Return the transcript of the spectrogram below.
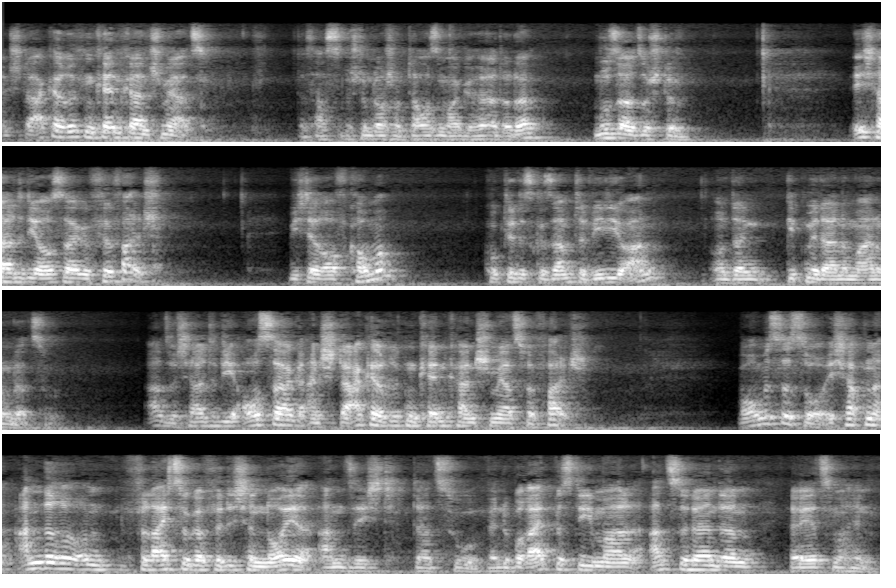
Ein starker Rücken kennt keinen Schmerz. Das hast du bestimmt auch schon tausendmal gehört, oder? Muss also stimmen. Ich halte die Aussage für falsch. Wie ich darauf komme, guck dir das gesamte Video an und dann gib mir deine Meinung dazu. Also, ich halte die Aussage, ein starker Rücken kennt keinen Schmerz für falsch. Warum ist es so? Ich habe eine andere und vielleicht sogar für dich eine neue Ansicht dazu. Wenn du bereit bist, die mal anzuhören, dann hör jetzt mal hin.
